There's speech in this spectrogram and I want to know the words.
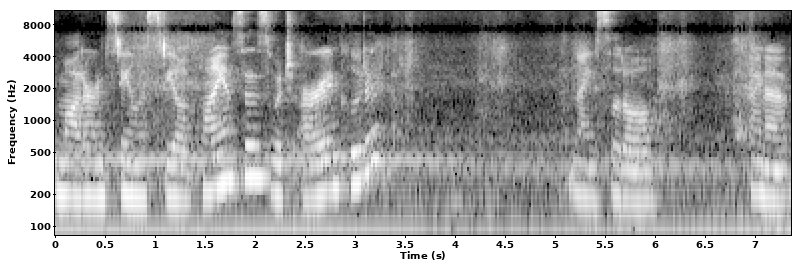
modern stainless steel appliances, which are included. Nice little kind of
